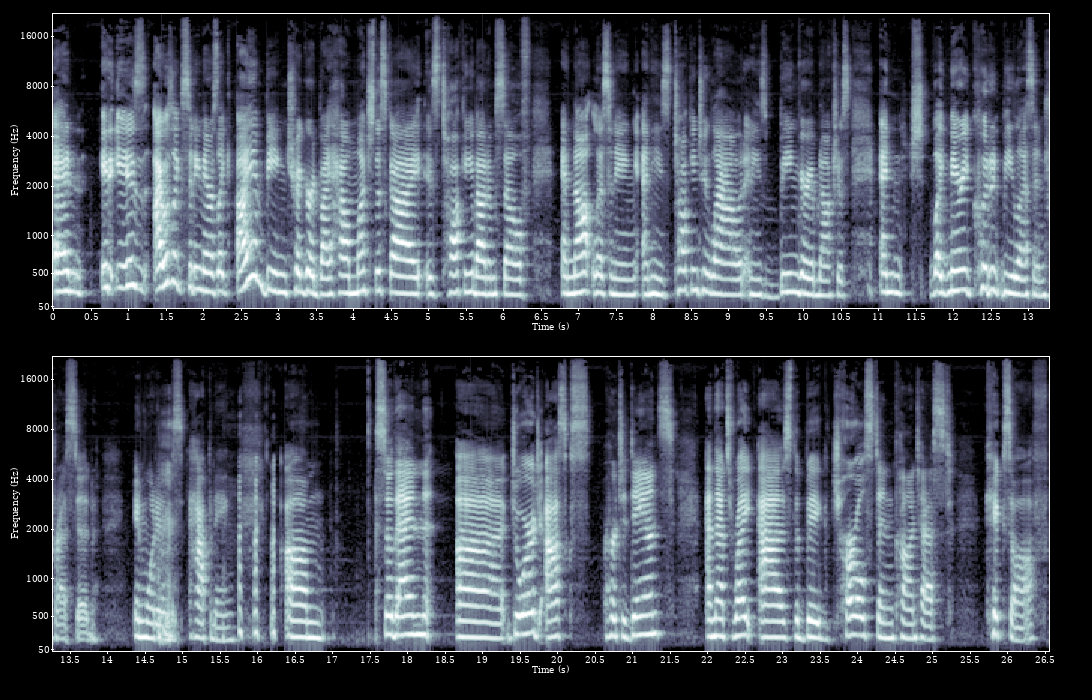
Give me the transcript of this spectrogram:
And it is i was like sitting there i was like i am being triggered by how much this guy is talking about himself and not listening and he's talking too loud and he's being very obnoxious. And like mary couldn't be less interested in what is happening um so then uh george asks her to dance and that's right as the big charleston contest kicks off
